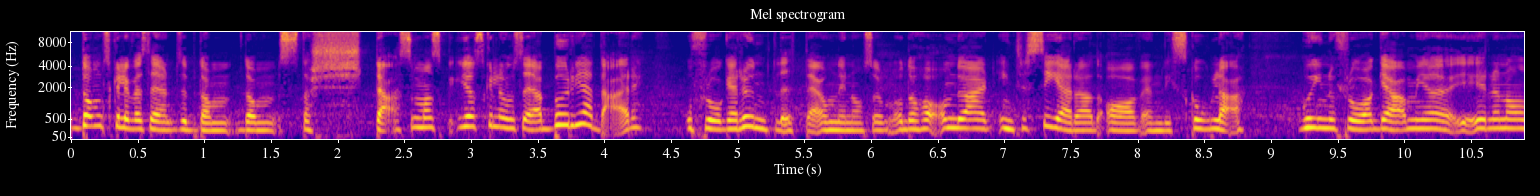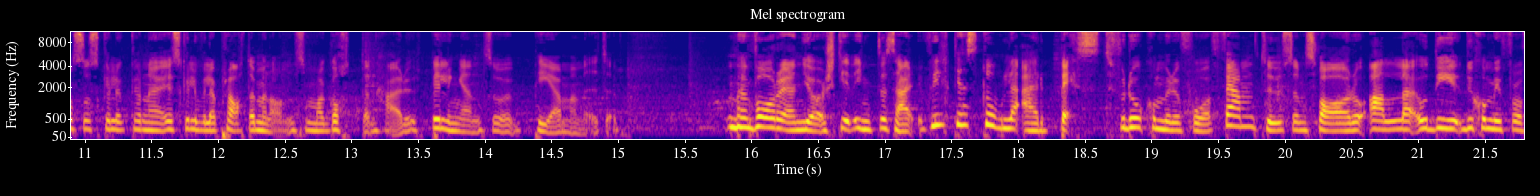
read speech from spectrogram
de skulle jag väl säga är typ de, de största. Så man, jag skulle nog säga börja där och fråga runt lite om det är någon som, och då, om du är intresserad av en viss skola. Gå in och fråga, men jag, är det någon som skulle kunna, jag skulle vilja prata med någon som har gått den här utbildningen så PMa mig typ. Men vad du än gör, skriv inte så här, vilken skola är bäst? För då kommer du få 5000 svar och alla, och det, du kommer ju få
